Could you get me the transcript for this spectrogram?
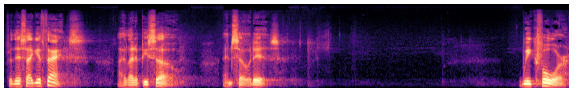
For this I give thanks. I let it be so. And so it is. Week 4,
